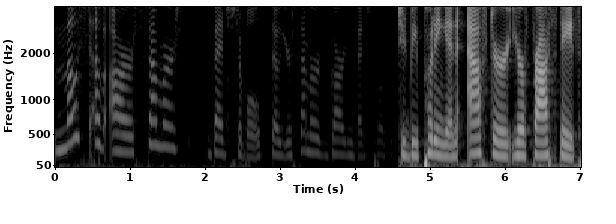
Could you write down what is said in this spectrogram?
Most of our summer's vegetables, so your summer garden vegetables you'd be putting in after your frost dates.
